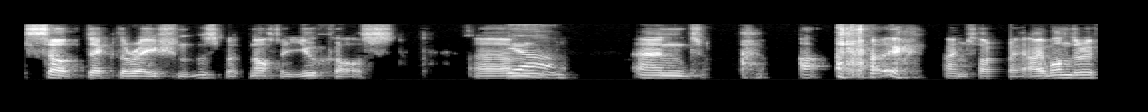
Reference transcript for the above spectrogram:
self-declarations, but not a euchos. Um, yeah. And I, I'm sorry, I wonder if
